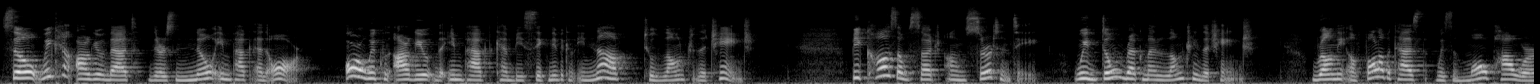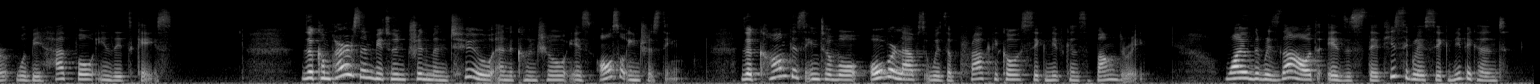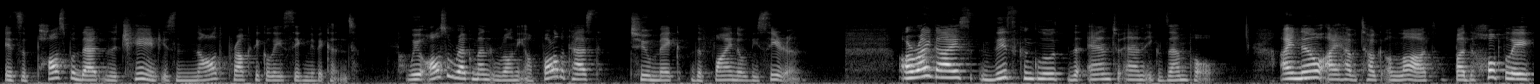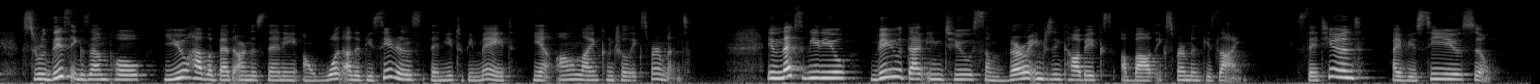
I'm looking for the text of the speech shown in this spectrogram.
So we can argue that there's no impact at all, or we could argue the impact can be significant enough to launch the change. Because of such uncertainty, we don't recommend launching the change. Running a follow-up test with more power would be helpful in this case. The comparison between treatment 2 and control is also interesting. The confidence interval overlaps with the practical significance boundary. While the result is statistically significant, it's possible that the change is not practically significant. We also recommend running a follow-up test to make the final decision. Alright guys, this concludes the end-to-end -end example. I know I have talked a lot, but hopefully through this example, you have a better understanding on what are the decisions that need to be made in an online control experiment. In the next video, we will dive into some very interesting topics about experiment design. Stay tuned, I will see you soon.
